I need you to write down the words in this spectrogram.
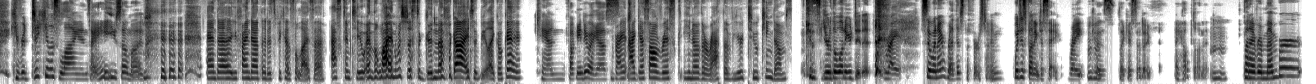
you ridiculous lions. I hate you so much. and uh, you find out that it's because Eliza asked him to, and the lion was just a good enough guy to be like, okay, Can fucking do, I guess. right, I guess I'll risk, you know, the wrath of your two kingdoms. Because you're the one who did it. Right. So when I read this the first time, which is funny to say, right? Because, like I said, I I helped on it. hmm But I remember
